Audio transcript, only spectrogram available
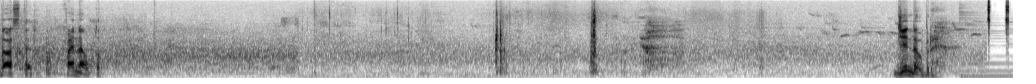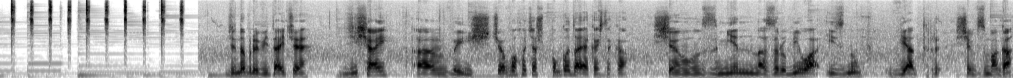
Duster. Fajne auto. Dzień dobry. Dzień dobry, witajcie. Dzisiaj wyjściowo, chociaż pogoda jakaś taka się zmienna zrobiła i znów wiatr się wzmaga,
